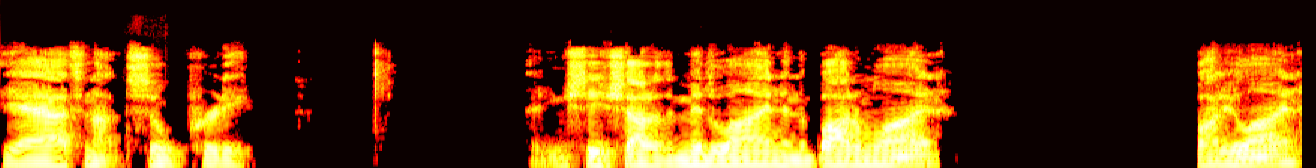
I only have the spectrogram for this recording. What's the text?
Yeah, it's not so pretty. You can see a shot of the midline and the bottom line, body line.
